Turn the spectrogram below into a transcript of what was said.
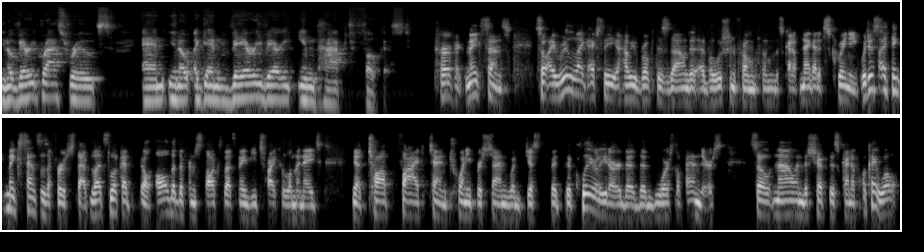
you know, very grassroots, and you know, again, very, very impact focused. Perfect. Makes sense. So I really like actually how you broke this down, the evolution from, from this kind of negative screening, which is, I think, makes sense as a first step. Let's look at you know, all the different stocks. Let's maybe try to eliminate you know, top 5, 10, 20% with just the, the clearly are the, the worst offenders. So now in the shift is kind of, okay, well,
